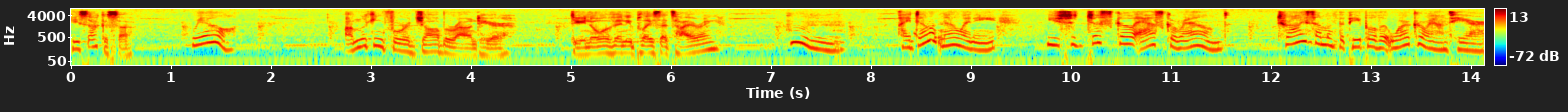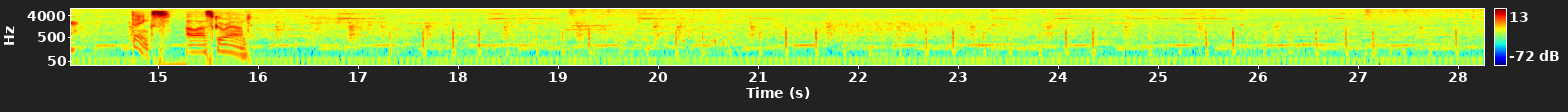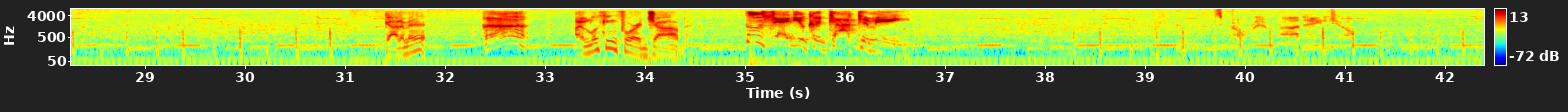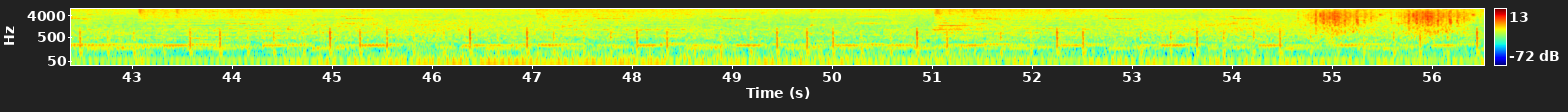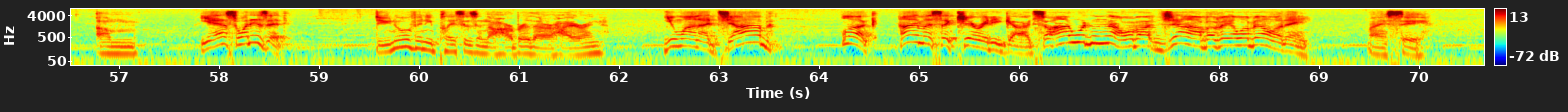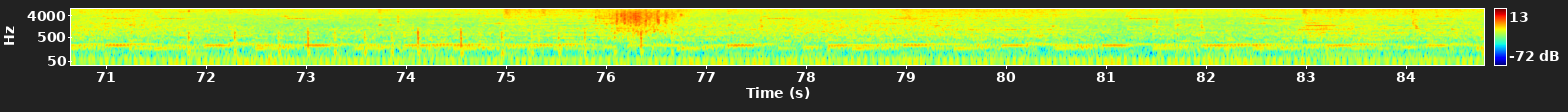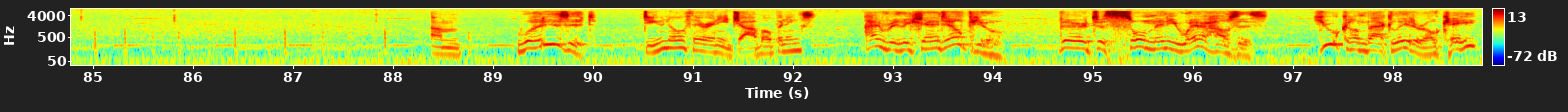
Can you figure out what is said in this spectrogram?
Hisaka-sa. Ryo. I'm looking for a job around here. Do you know of any place that's hiring? Hmm. I don't know any. You should just go ask around. Try some of the people that work around here. Thanks. I'll ask around. Got a minute? Huh? I'm looking for a job. Who said you could talk to me? It's probably a Mad Angel. Um, Yes, what is it? Do you know of any places in the harbor that are hiring? You want a job? Look, I'm a security guard, so I wouldn't know about job availability. I see. Is it? do you know if there are any job openings? I really can't help you. There are just so many warehouses. You come back later, okay?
